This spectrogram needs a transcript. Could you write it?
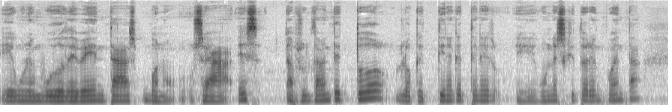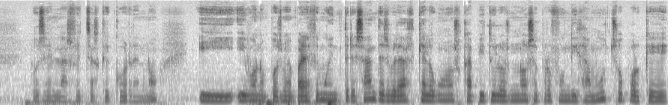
eh, un embudo de ventas. Bueno, o sea, es absolutamente todo lo que tiene que tener eh, un escritor en cuenta pues en las fechas que corren, ¿no? Y, bueno, pues me parece muy interesante. Es verdad que algunos capítulos no se profundiza mucho porque,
